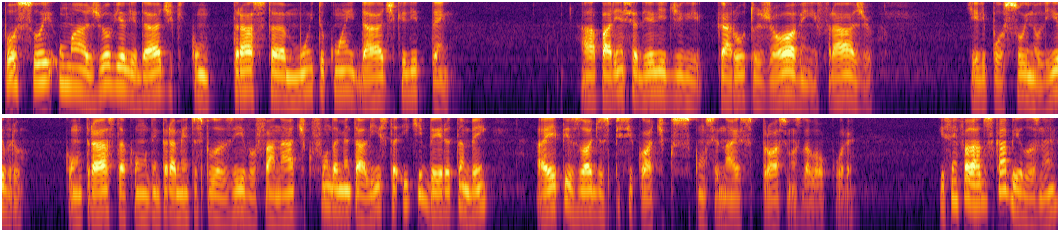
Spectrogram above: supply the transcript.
possui uma jovialidade que contrasta muito com a idade que ele tem. A aparência dele de garoto jovem e frágil que ele possui no livro contrasta com um temperamento explosivo, fanático, fundamentalista e que beira também a episódios psicóticos com sinais próximos da loucura. E sem falar dos cabelos, né?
